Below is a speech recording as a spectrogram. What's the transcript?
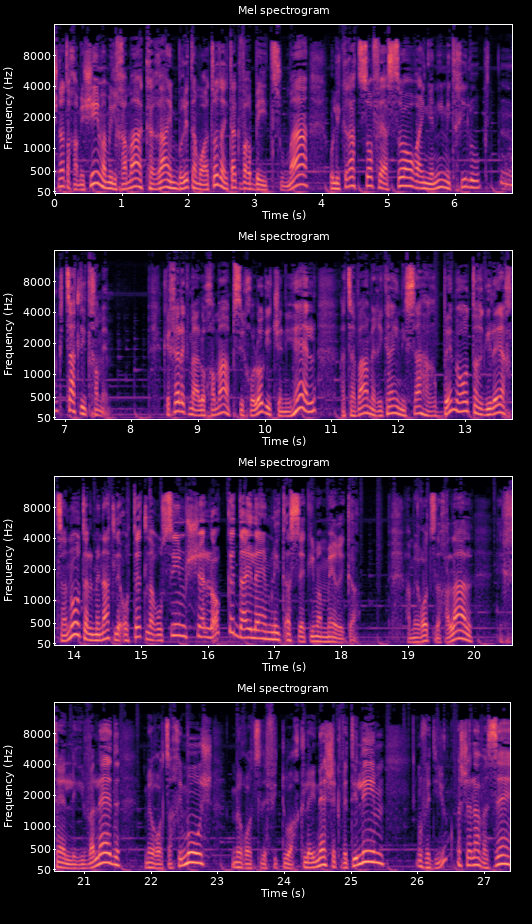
בשנות החמישים המלחמה הקרה עם ברית המועצות הייתה כבר בעיצומה, ולקראת סוף העשור העניינים התחילו קצת להתחמם. כחלק מהלוחמה הפסיכולוגית שניהל, הצבא האמריקאי ניסה הרבה מאוד תרגילי יחצנות על מנת לאותת לרוסים שלא כדאי להם להתעסק עם אמריקה. המרוץ לחלל החל להיוולד, מרוץ החימוש, מרוץ לפיתוח כלי נשק וטילים, ובדיוק בשלב הזה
